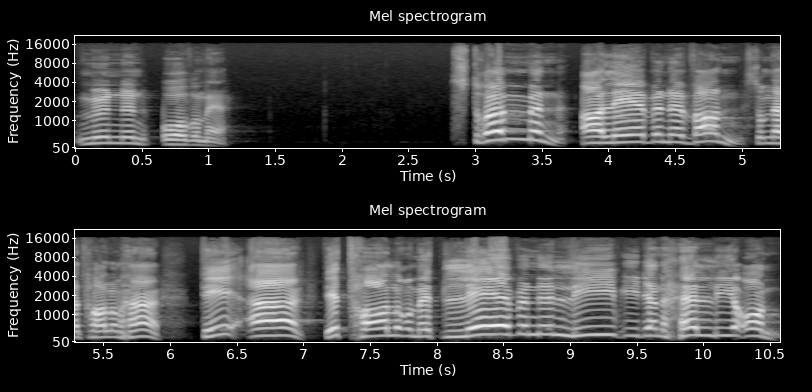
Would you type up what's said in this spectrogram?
munnen over med. Strømmen av levende vann, som det er tale om her, det, er, det taler om et levende liv i Den hellige ånd.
